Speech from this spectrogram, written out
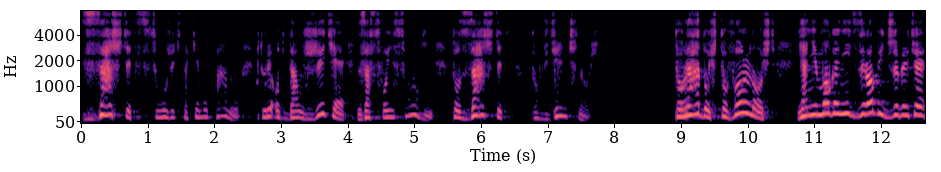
zaszczyt służyć takiemu Panu, który oddał życie za swoje sługi. To zaszczyt, to wdzięczność. To radość, to wolność. Ja nie mogę nic zrobić, żeby cię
